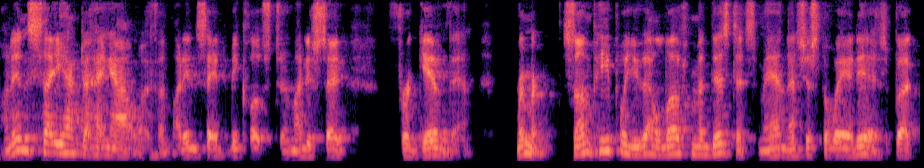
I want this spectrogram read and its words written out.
I didn't say you have to hang out with them. I didn't say to be close to them. I just said forgive them. Remember, some people you got to love from a distance, man. That's just the way it is. But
